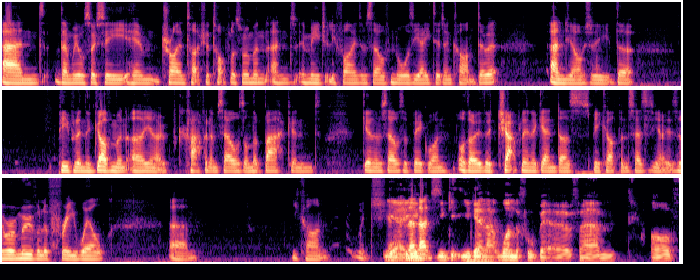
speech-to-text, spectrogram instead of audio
and then we also see him try and touch a topless woman and immediately finds himself nauseated and can't do it. And you know, obviously the people in the government are you know clapping themselves on the back and giving themselves a big one. Although the chaplain again does speak up and says you know it's a removal of free will. Um, you can't. Which yeah, that- you, that's you, get, you get that wonderful bit of um, of,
